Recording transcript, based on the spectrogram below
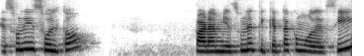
es un insulto, para mí es una etiqueta como de sí,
